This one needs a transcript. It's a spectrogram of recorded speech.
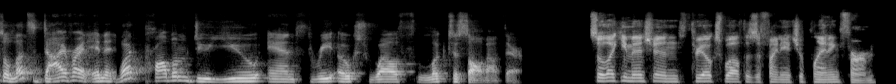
So let's dive right in. What problem do you and Three Oaks Wealth look to solve out there? So, like you mentioned, Three Oaks Wealth is a financial planning firm.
